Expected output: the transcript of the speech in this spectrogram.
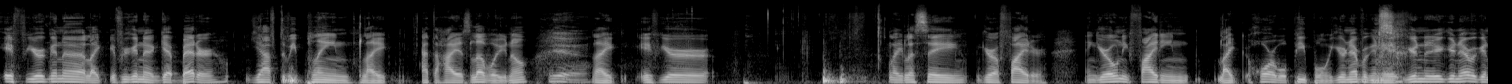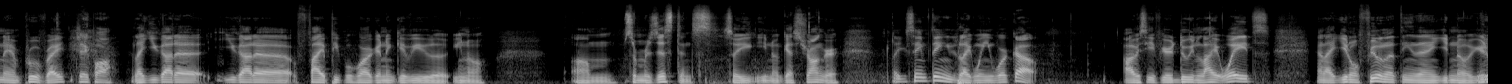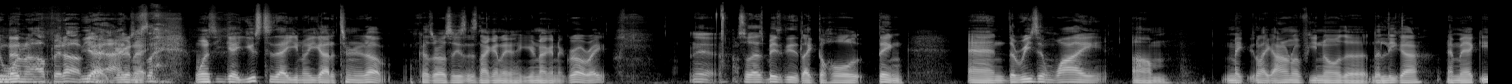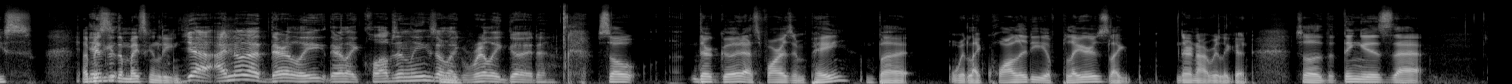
if you're gonna like if you're gonna get better, you have to be playing like at the highest level, you know? Yeah. Like if you're like let's say you're a fighter and you're only fighting like horrible people, you're never gonna you're ne- you're never gonna improve, right? Jake Paul. like you gotta you gotta fight people who are gonna give you you know um some resistance so you you know get stronger. Like same thing like when you work out. Obviously if you're doing light weights and like you don't feel nothing then you know you're You not- wanna up it up, yeah, yeah, you're gonna like- once you get used to that you know you gotta turn it up because or else it's not gonna you're not gonna grow right Yeah. so that's basically like the whole thing and the reason why um make like i don't know if you know the the liga mx uh, basically it- the mexican league Yeah, I know that their league, their like clubs and leagues are like really good. So they're good as far as in pay, but with like quality of players, like they're not really good. So the thing is that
